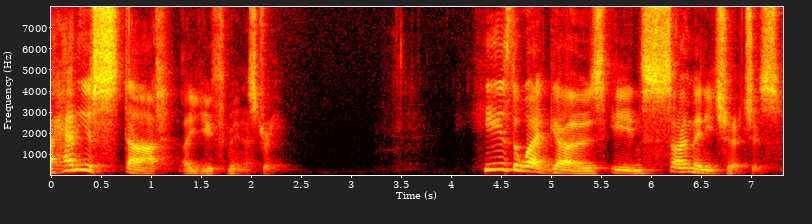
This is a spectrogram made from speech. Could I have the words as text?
how do you start a youth ministry? Here's the way it goes in so many churches.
